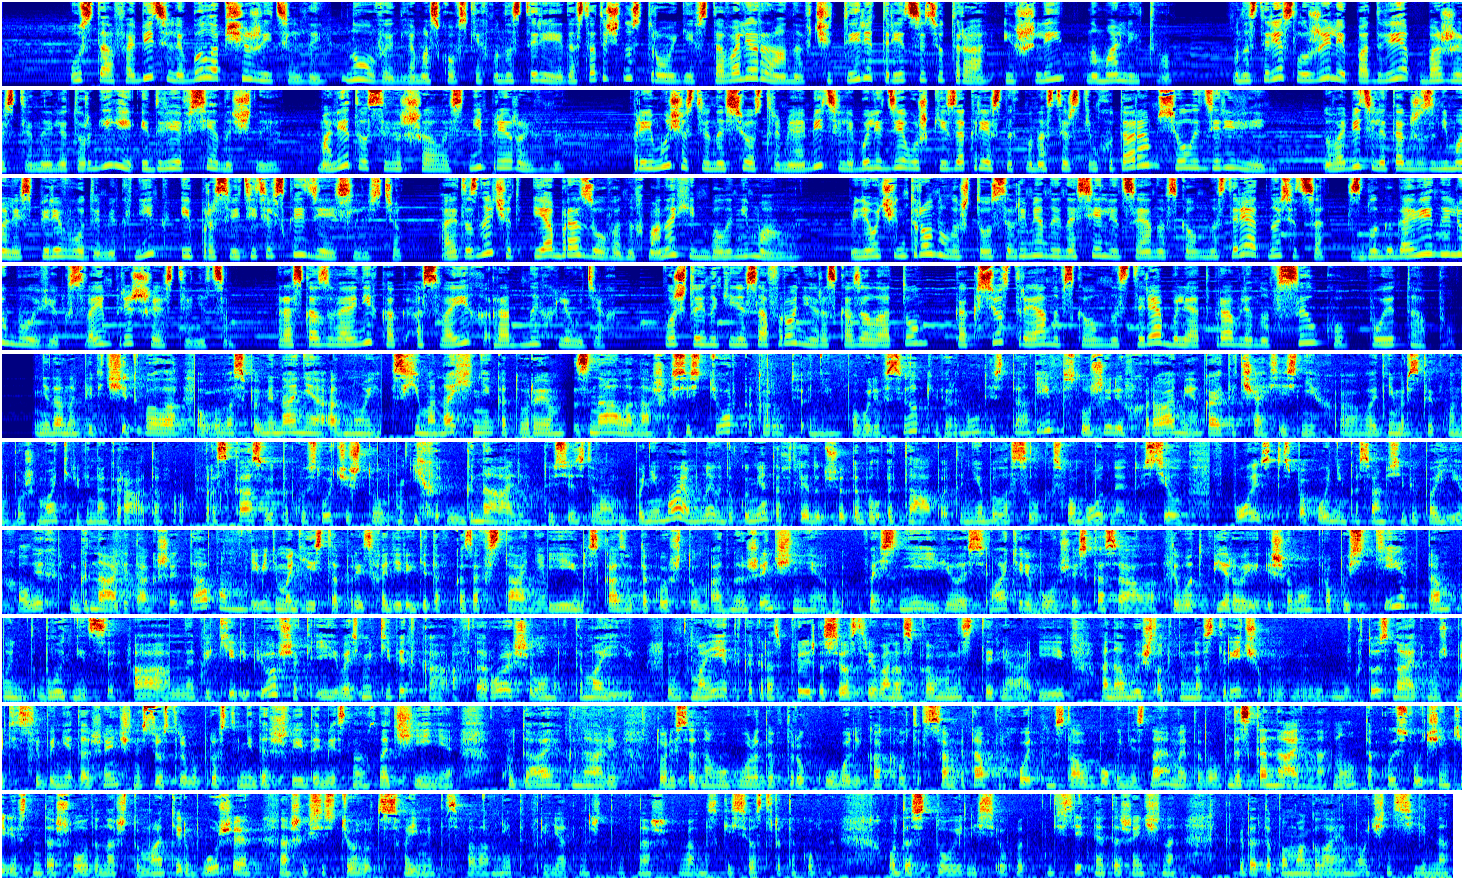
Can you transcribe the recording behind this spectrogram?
Устав обители был общежительный, новый для московских монастырей, достаточно строгий, вставали рано, в 4.30 утра и шли на молитву. В монастыре служили по две божественные литургии и две всеночные. Молитва совершалась непрерывно – Преимущественно сестрами обители были девушки из окрестных монастырским хуторам, сел и деревень. Но в обители также занимались переводами книг и просветительской деятельностью, а это значит, и образованных монахинь было немало. Меня очень тронуло, что современные насельницы Иоанновского монастыря относятся с благоговейной любовью к своим предшественницам, рассказывая о них как о своих родных людях. Вот что Иннокеня Сафрония рассказала о том, как сестры Иоанновского монастыря были отправлены в ссылку по этапу. Недавно перечитывала воспоминания одной схемонахини, которая знала наших сестер, которые вот они побыли в ссылке, вернулись, да, и служили в храме, какая-то часть из них, э, Владимирской иконы Божьей Матери Виноградова. Рассказывают такой случай, что их гнали. То есть, если мы понимаем, ну и в документах следует, что это был этап, это не была ссылка свободная. То есть, сел в поезд и спокойненько сам себе поехал. Их гнали также этапом. И, видимо, действия происходили где-то в Казахстане. И рассказывают такое, что одной женщине во сне явилась Матерь Божия и сказала, ты вот первый эшелон пропусти, там блудницы, а напеки лепешек и возьми кипятка, а второй эшелон – это мои. И вот мои – это как раз были сестры Ивановского монастыря, и она вышла к ним навстречу. Кто знает, может быть, если бы не эта женщина, сестры бы просто не дошли до местного значения, куда их гнали, то ли с одного города в другой, или как вот сам этап проходит. Мы, слава Богу, не знаем этого досконально. Но такой случай интересно дошел до нас, что Матерь Божия наших сестер вот своими назвала. Мне это приятно, что вот наши ивановские сестры такого удостоились. Вот действительно эта женщина когда-то помогла ему очень сильно.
